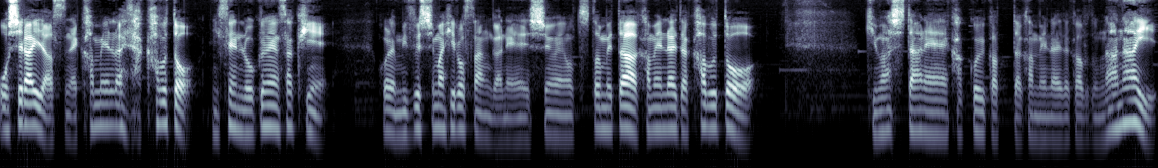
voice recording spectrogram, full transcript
推しライダーですね。仮面ライダーカブト。2006年作品。これは水嶋ヒロさんがね主演を務めた仮面ライダーカブト。来ましたね。かっこよかった仮面ライダーカブト。7位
